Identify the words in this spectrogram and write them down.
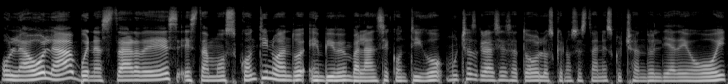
Hola, hola, buenas tardes. Estamos continuando en Vive en Balance contigo. Muchas gracias a todos los que nos están escuchando el día de hoy.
